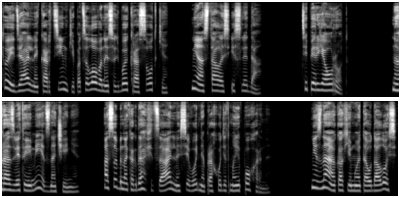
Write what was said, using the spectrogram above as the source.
той идеальной картинки, поцелованной судьбой красотки, не осталось и следа. Теперь я урод. Но разве это имеет значение? Особенно, когда официально сегодня проходят мои похороны. Не знаю, как ему это удалось,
